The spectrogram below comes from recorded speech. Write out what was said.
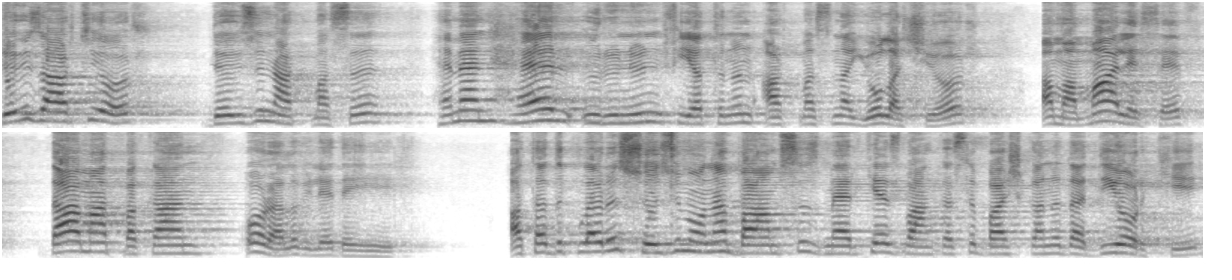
Döviz artıyor, dövizin artması hemen her ürünün fiyatının artmasına yol açıyor ama maalesef damat bakan oralı bile değil. Atadıkları sözüm ona bağımsız Merkez Bankası Başkanı da diyor ki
